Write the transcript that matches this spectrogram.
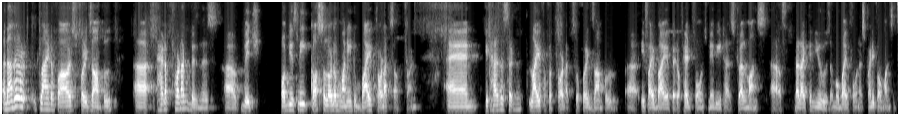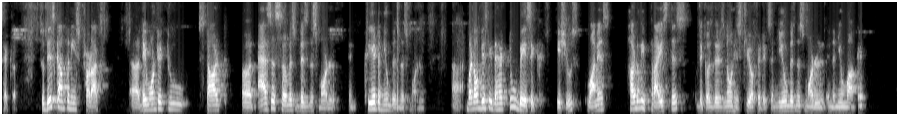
Another client of ours for example uh, had a product business uh, which obviously costs a lot of money to buy products upfront and it has a certain life of a product. So, for example, uh, if I buy a pair of headphones, maybe it has 12 months uh, that I can use. A mobile phone has 24 months, etc. So, this company's products, uh, they wanted to start as a service business model and create a new business model. Uh, but obviously, they had two basic issues. One is how do we price this because there is no history of it. It's a new business model in a new market.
